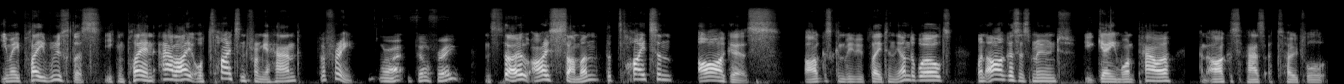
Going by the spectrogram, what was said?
you may play Ruthless. You can play an ally or Titan from your hand for free. All right, feel free. And so I summon the Titan Argus. Argus can be played in the underworld. When Argus is mooned, you gain one power, and Argus has a total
